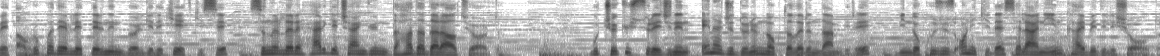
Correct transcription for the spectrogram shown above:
ve Avrupa devletlerinin bölgedeki etkisi sınırları her geçen gün daha da daraltıyordu. Bu çöküş sürecinin en acı dönüm noktalarından biri 1912'de Selanik'in kaybedilişi oldu.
